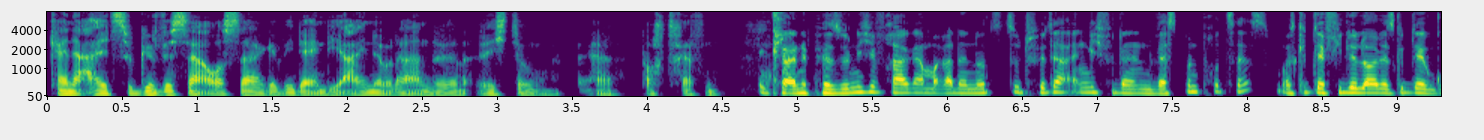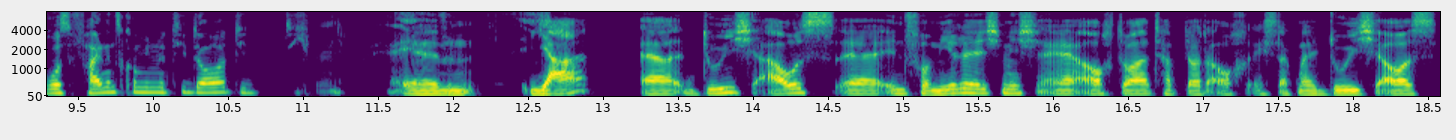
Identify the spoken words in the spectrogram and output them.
keine allzu gewisse Aussage wieder in die eine oder andere Richtung äh, noch treffen. Eine kleine persönliche Frage am Rande. Nutzt du Twitter eigentlich für deinen Investmentprozess? Es gibt ja viele Leute, es gibt ja eine große Finance-Community dort, die sich. Ähm, ja, äh, durchaus äh, informiere ich mich äh, auch dort, habe dort auch, ich sag mal, durchaus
